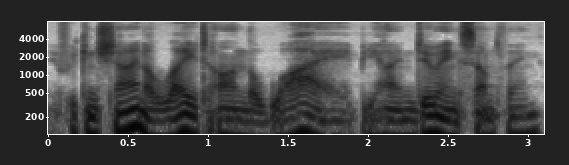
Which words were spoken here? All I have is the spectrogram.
If we can shine a light on the why behind doing something,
